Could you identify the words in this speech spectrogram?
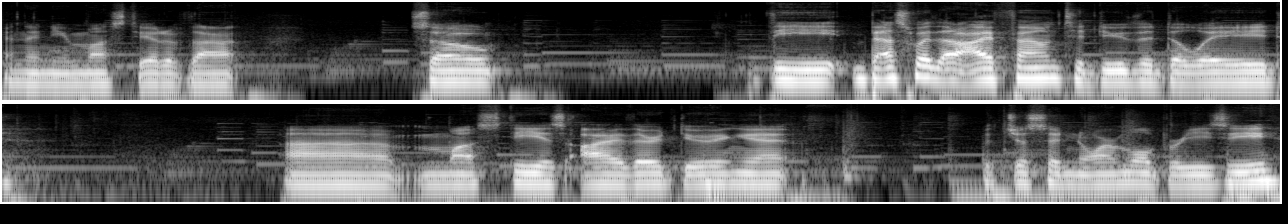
and then you musty out of that. So the best way that I found to do the delayed uh, musty is either doing it with just a normal breezy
